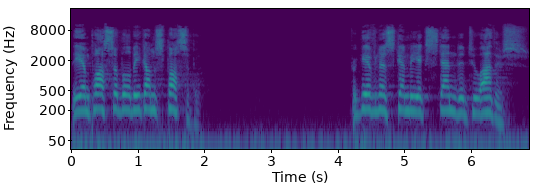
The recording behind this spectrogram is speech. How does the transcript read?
the impossible becomes possible. Forgiveness can be extended to others.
